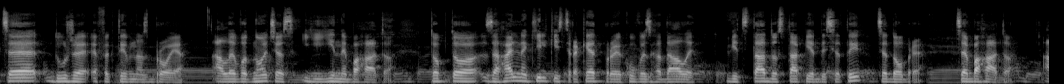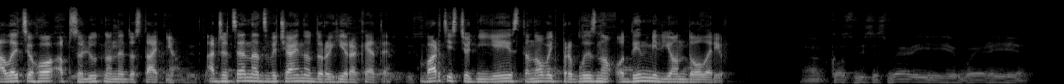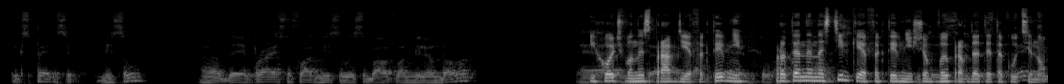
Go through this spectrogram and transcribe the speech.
Це дуже ефективна зброя, але водночас її небагато. Тобто загальна кількість ракет, про яку ви згадали, від 100 до 150 – це добре, це багато, але цього абсолютно недостатньо, адже це надзвичайно дорогі ракети. Вартість однієї становить приблизно 1 мільйон доларів. Uh. Uh, the price of one missile is about one million dollar. І хоч вони справді ефективні, проте не настільки ефективні, щоб виправдати таку ціну.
